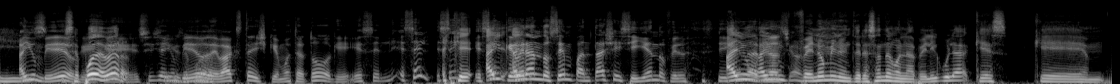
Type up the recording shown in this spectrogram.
Y Hay un video y se que- puede que- ver. sí, sí, hay Sí, un video de backstage que muestra todo, que es él, es él, es, Es él, que es hay- él hay- quebrándose en pantalla y siguiendo film. Hay un, la hay un filmación. fenómeno interesante con la película que es que mm,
